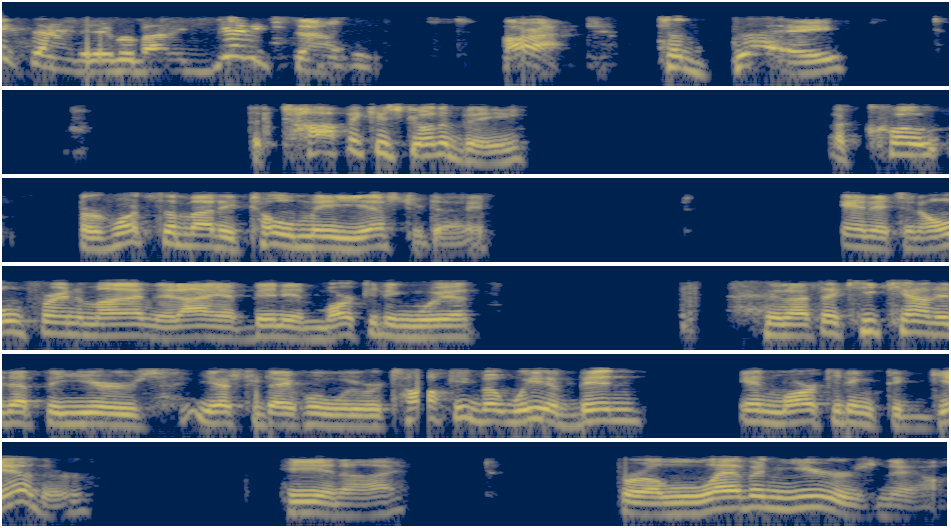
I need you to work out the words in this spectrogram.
excited, everybody. Get excited. All right. Today, the topic is going to be a quote or what somebody told me yesterday. And it's an old friend of mine that I have been in marketing with. And I think he counted up the years yesterday when we were talking, but we have been in marketing together, he and I, for 11 years now.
